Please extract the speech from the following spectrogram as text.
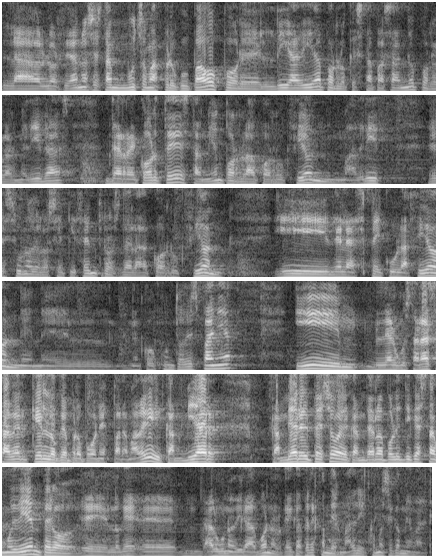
los ciudadanos están mucho más preocupados por el día a día, por lo que está pasando, por las medidas de recortes, también por la corrupción. Madrid es uno de los epicentros de la corrupción y de la especulación en el, conjunto de España. Y les gustará saber qué es lo que propones para Madrid, cambiar cambiar el PSOE, cambiar la política está muy bien, pero eh, lo que eh, alguno dirá, bueno, lo que hay que hacer es cambiar Madrid. ¿Cómo se cambia Madrid?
